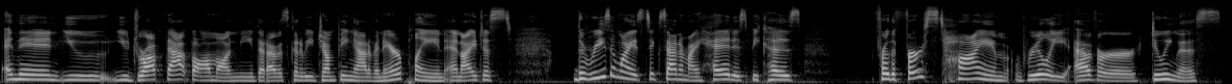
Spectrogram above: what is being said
And then you you drop that bomb on me that I was gonna be jumping out of an airplane. And I just the reason why it sticks out in my head is because for the first time really ever doing this,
